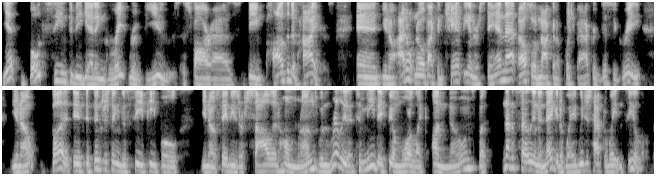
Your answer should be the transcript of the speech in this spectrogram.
Yet both seem to be getting great reviews as far as being positive hires. And, you know, I don't know if I can champion or stand that. I also am not going to push back or disagree, you know, but it's, it's interesting to see people, you know, say these are solid home runs when really to me they feel more like unknowns, but not necessarily in a negative way. We just have to wait and see a little bit.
